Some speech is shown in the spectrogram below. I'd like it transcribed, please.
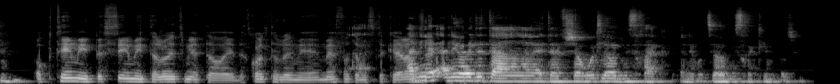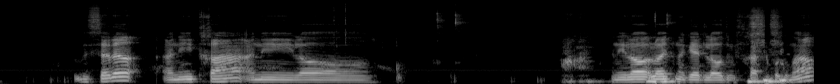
אופטימי, פסימי, תלוי את מי אתה אוהד, הכל תלוי מאיפה אתה מסתכל על אני, זה. אני אוהד את, ה, את האפשרות לעוד משחק, אני רוצה עוד משחקים פשוט. בסדר, אני איתך, אני לא... אני לא, לא אתנגד לעוד משחק בגמר.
